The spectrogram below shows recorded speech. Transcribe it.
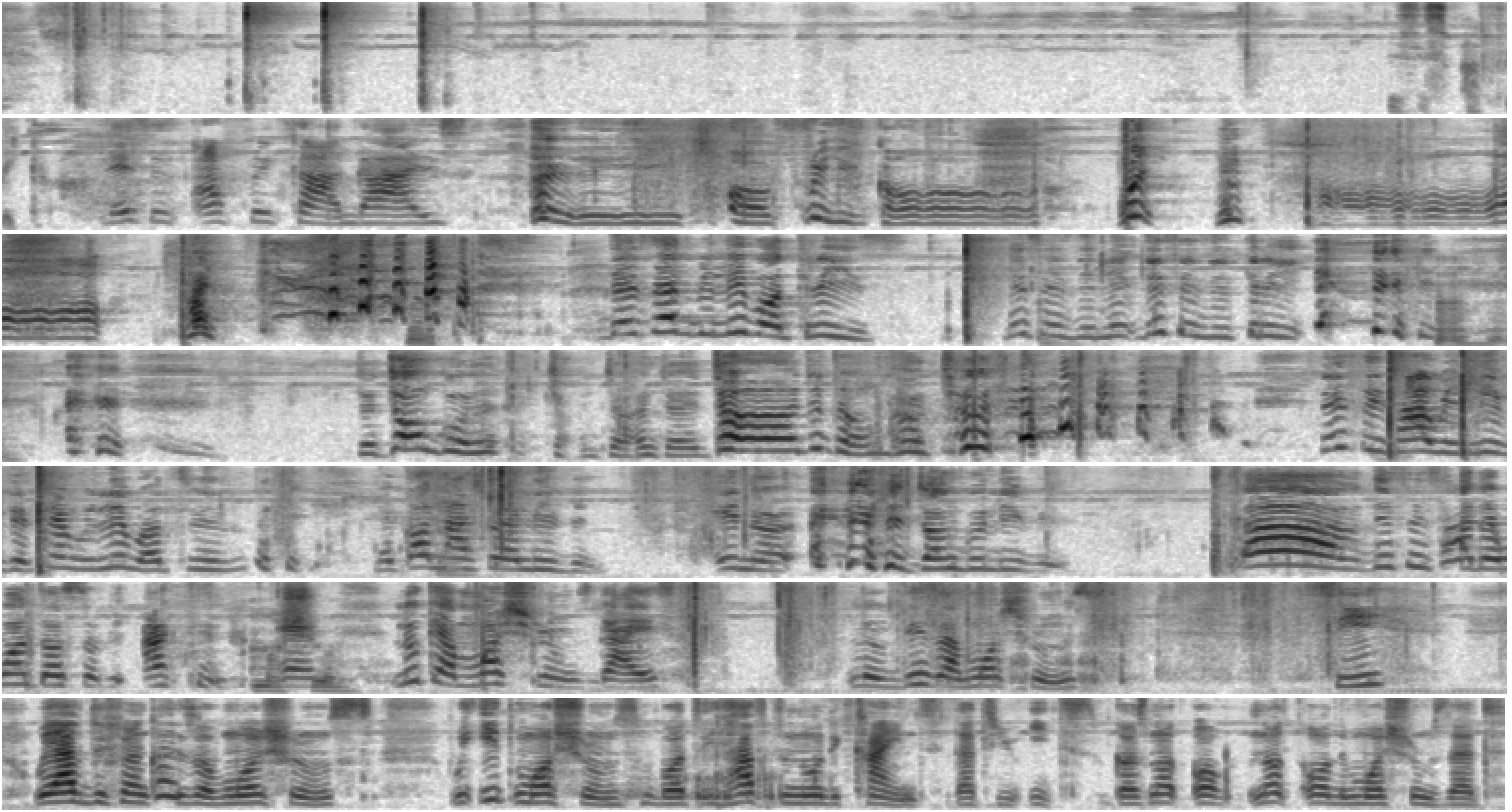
This is Africa. This is Africa, guys. Hey, Africa. Hey. Hey. they said we live on trees. This is the this is the tree. the mm-hmm. jungle. jungle. this is how we live. They say we live on trees. they call natural living. You know, the jungle living. Oh, this is how they want us to be acting. And look at mushrooms, guys. Look, these are mushrooms. See, we have different kinds of mushrooms. We eat mushrooms, but you have to know the kind that you eat because not all not all the mushrooms that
